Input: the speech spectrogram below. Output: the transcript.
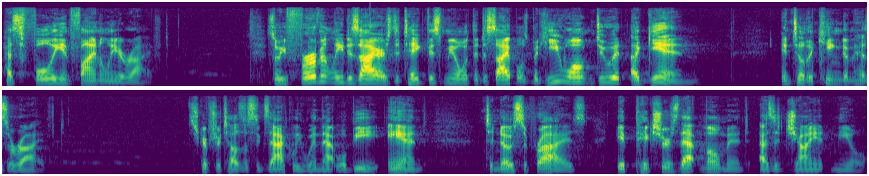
has fully and finally arrived. So he fervently desires to take this meal with the disciples, but he won't do it again until the kingdom has arrived. Scripture tells us exactly when that will be. And to no surprise, it pictures that moment as a giant meal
